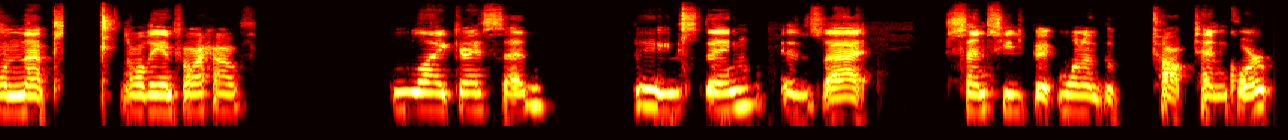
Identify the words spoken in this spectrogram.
And that's all the info I have. Like I said, biggest thing is that since he's been one of the top ten corps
